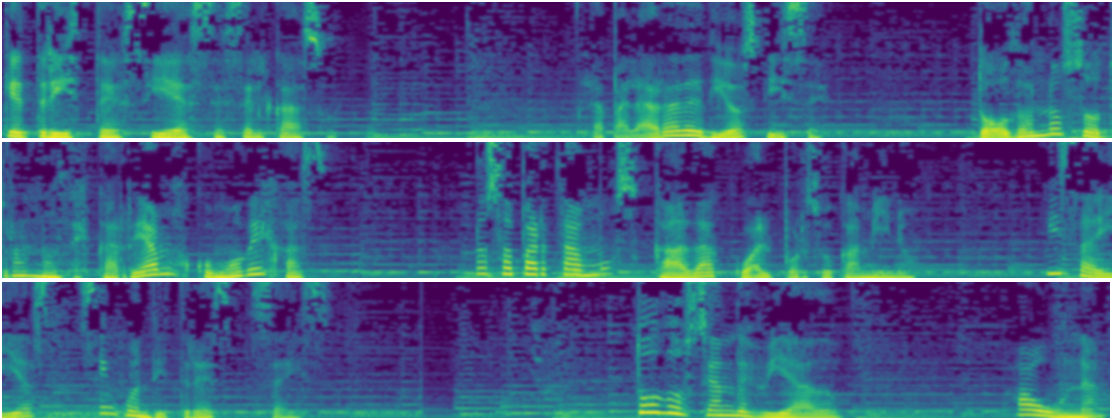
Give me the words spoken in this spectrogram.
qué triste si ese es el caso. La palabra de Dios dice, todos nosotros nos descarriamos como ovejas, nos apartamos cada cual por su camino Isaías 53, 6. Todos se han desviado, a una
